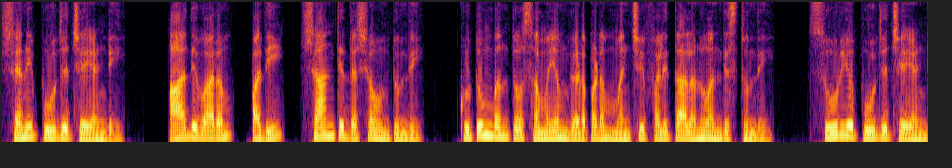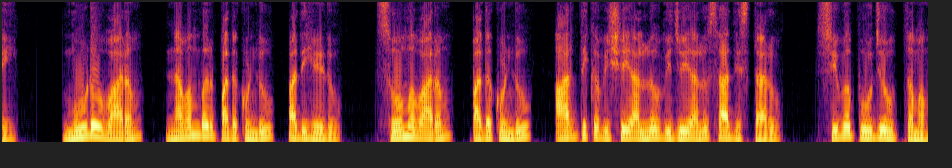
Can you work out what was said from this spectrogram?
శని పూజ చేయండి. ఆదివారం పది శాంతి దశ ఉంటుంది. కుటుంబంతో సమయం గడపడం మంచి ఫలితాలను అందిస్తుంది. సూర్య పూజ చేయండి. మూడో వారం నవంబర్ పదకొండు పదిహేడు. సోమవారం పదకొండు ఆర్థిక విషయాల్లో విజయాలు సాధిస్తారు. శివ పూజ ఉత్తమం.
